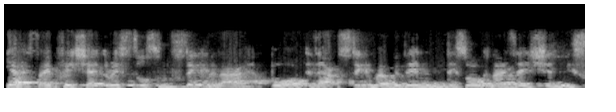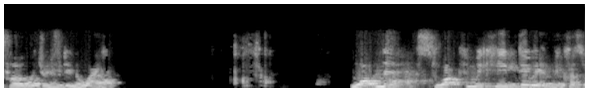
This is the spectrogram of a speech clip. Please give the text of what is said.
Yes, I appreciate there is still some stigma there, but that stigma within this organisation is slowly drifting away. What next? What can we keep doing? Because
